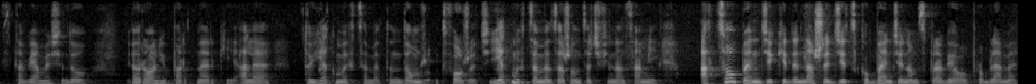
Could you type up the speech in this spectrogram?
stawiamy się do roli partnerki, ale to jak my chcemy ten dom tworzyć, jak my chcemy zarządzać finansami, a co będzie, kiedy nasze dziecko będzie nam sprawiało problemy?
